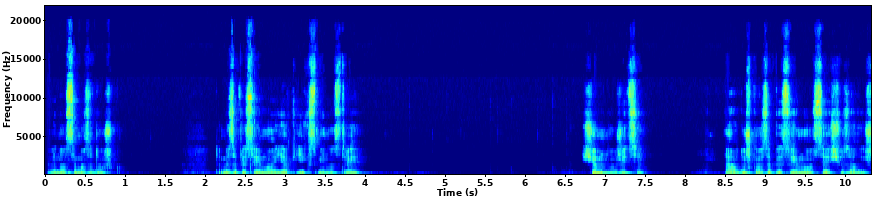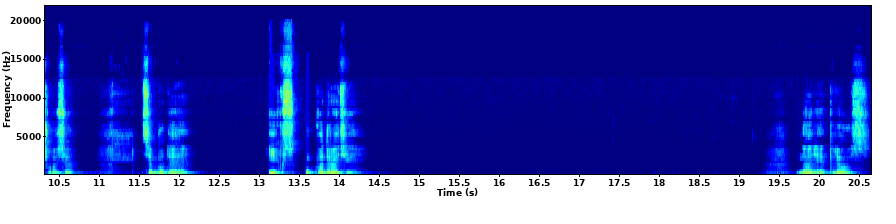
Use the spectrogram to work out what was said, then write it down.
Виносимо за дужку. То ми записуємо як х мінус 3, що множиться. А в дужках записуємо все, що залишилося. Це буде х у квадраті. Далі плюс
